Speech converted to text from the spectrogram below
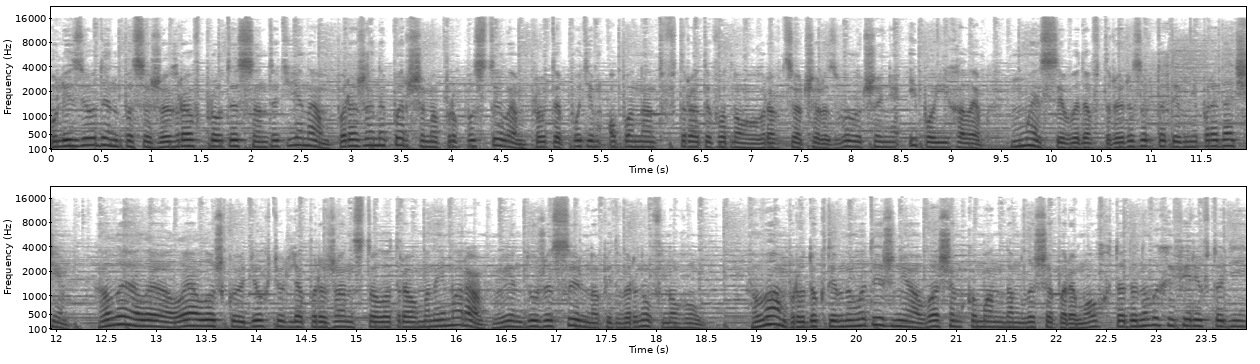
У Лізі 1 ПСЖ грав проти Сент-Етьєна. Поражени першими пропустили, проте потім опонент втратив одного гравця через вилучення і поїхали. Мессі видав три результативні передачі. Але, але, але ложкою дьогтю для парижан стала травма Неймара. Він дуже сильно підвернув ногу. Вам продуктивного тижня, вашим командам лише перемог та до нових ефірів тоді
